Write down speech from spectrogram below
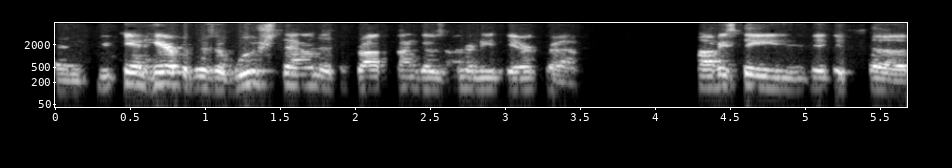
and you can't hear it, but there's a whoosh sound as the dropsonde goes underneath the aircraft. Obviously, it, it's uh,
